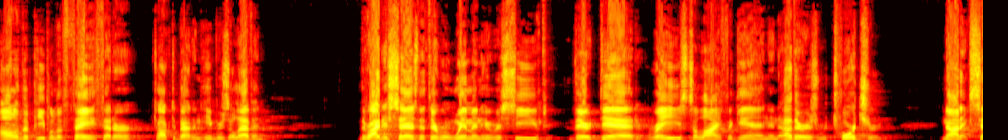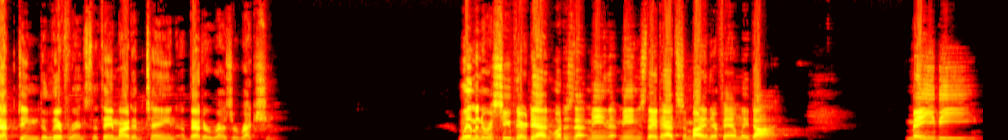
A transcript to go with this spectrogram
all of the people of faith that are talked about in Hebrews 11, the writer says that there were women who received their dead raised to life again, and others were tortured, not accepting deliverance that they might obtain a better resurrection. Women receive their dead. What does that mean? That means they'd had somebody in their family die. Maybe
